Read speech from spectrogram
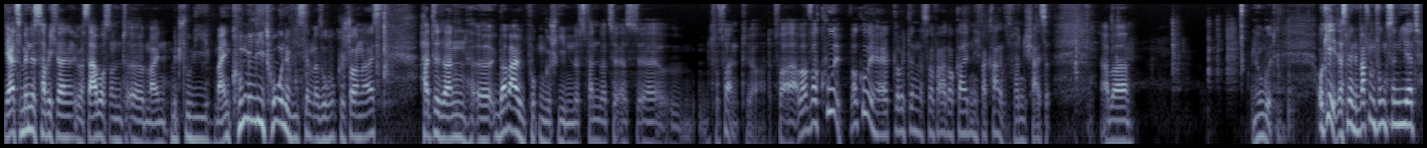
Ja, zumindest habe ich dann über Star Wars und äh, mein Mitstudi, mein Kommilitone, wie es immer so hochgestochen heißt, hatte dann äh, über Barbie-Puppen geschrieben. Das fanden wir zuerst äh, interessant, ja. Das war, aber war cool, war cool. Er hat, glaube ich, dann das Referat auch gehalten, ich war krank, das fand ich scheiße. Aber nun gut. Okay, das mit den Waffen funktioniert.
